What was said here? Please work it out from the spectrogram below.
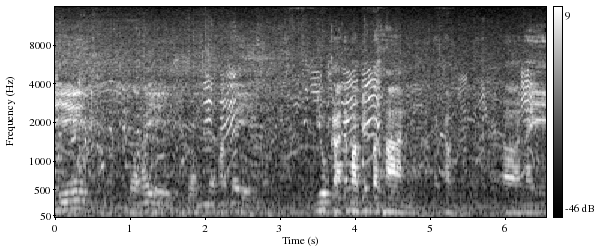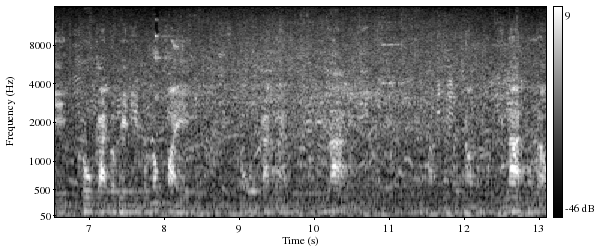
นี้ก็ให้ผมนะครับได้มีโอกาสได้มาเป็นประธานนะครับในโครงการประเพณีบุญบ้องไฟขององค์การบริหารส่วนตำบลหินลาดนะครับและประชาชนตำบลหินลาดของเรา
